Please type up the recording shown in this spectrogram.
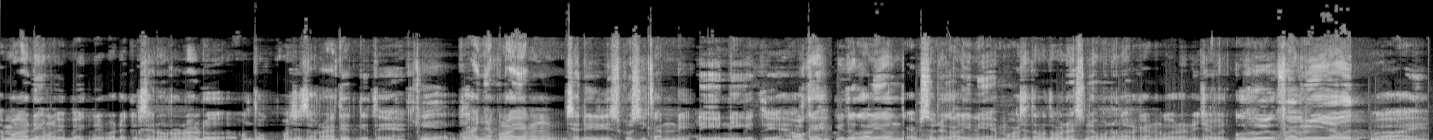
Emang ada yang lebih baik daripada Cristiano Ronaldo untuk Manchester United gitu ya? Iya, betul. Banyak lah yang bisa didiskusikan di, di ini gitu ya. Oke, gitu kali ya untuk episode kali ini ya. Makasih teman-teman yang sudah mendengarkan. Gue Randy cabut. Gue Febri cabut. Bye. by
